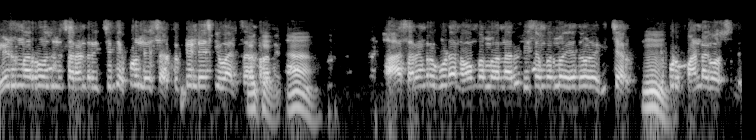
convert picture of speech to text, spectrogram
ఏడున్నర రోజులు సరెండర్ ఇచ్చింది ఎప్పుడు లేదు సార్. ఫిఫ్టీన్ డేస్కి ఇవ్వాలి సరెండర్ అనేది. ఆ, సరెండర్ కూడా నవంబర్లో అన్నారు డిసెంబర్లో ఏదో ఇచ్చారు. ఉమ్, ఇప్పుడు పండగ వస్తుంది.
